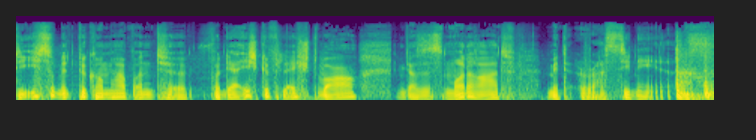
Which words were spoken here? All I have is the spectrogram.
die ich so mitbekommen habe und äh, von der ich geflasht war. Das ist Moderat mit Rusty Nails.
